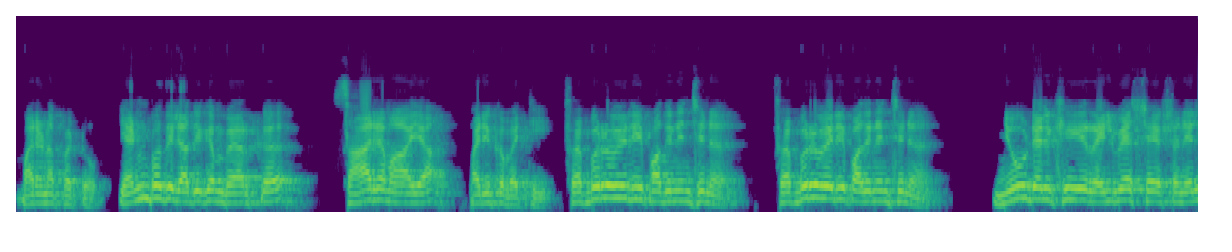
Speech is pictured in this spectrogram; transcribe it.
മരണപ്പെട്ടു. എൺപതിലധികം പേർക്ക് സാരമായ പരിക്ക് പറ്റി. ഫെബ്രുവരി പതിനഞ്ചിന് ഫെബ്രുവരി പതിനഞ്ചിന് ന്യൂഡൽഹി റെയിൽവേ സ്റ്റേഷനിൽ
